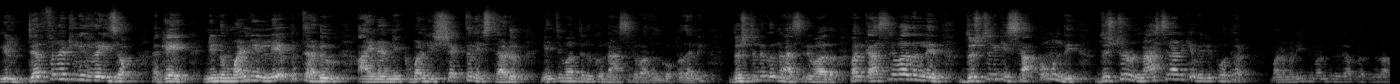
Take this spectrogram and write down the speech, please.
will definitely rise up again నిన్ను మళ్ళీ లేపుతాడు. ఆయన నీకు మళ్ళీ శక్తిని ఇస్తాడు. నీతివంతునికి ఉన్న ఆశీర్వాదం గొప్పదని దుష్టునికి ఉన్న ఆశీర్వాదం. మనకి ఆశీర్వాదం లేదు. దుష్టునికి శాపం ఉంది. దుష్టుడు నాశనానికి వెళ్ళిపోతాడు. మనం నీతివంతులుగా బ్రతుకుదాం.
